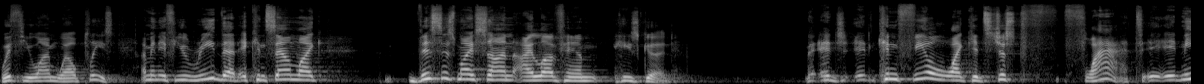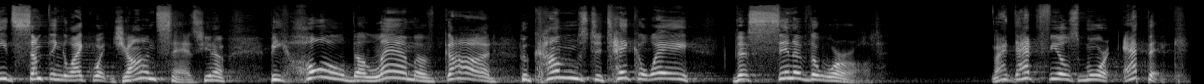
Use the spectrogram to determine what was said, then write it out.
With you I'm well pleased. I mean, if you read that, it can sound like, This is my son. I love him. He's good. It, it can feel like it's just flat. It needs something like what John says, you know, behold the Lamb of God who comes to take away the sin of the world. Right? That feels more epic.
